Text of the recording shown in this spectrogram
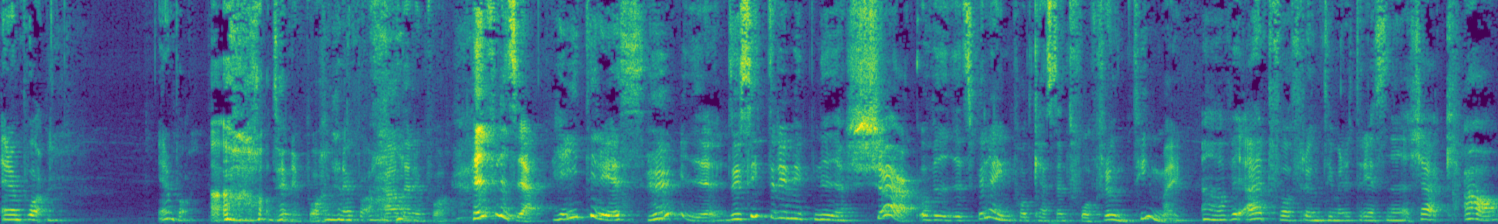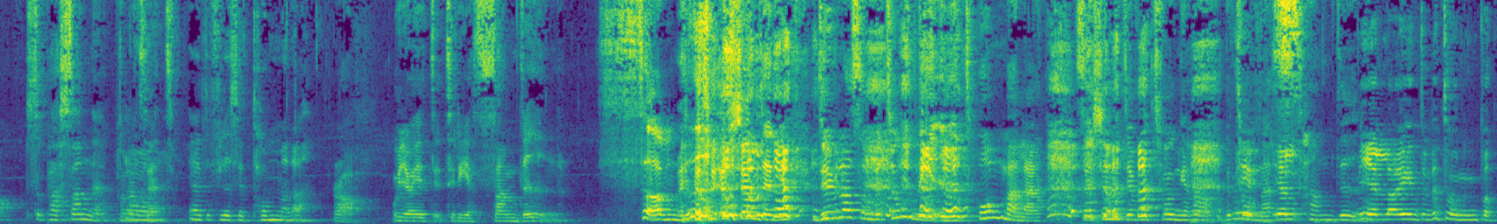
Är den på? Är den på? Ja, den är på. Den är på. Ja, den är på. Hej Felicia! Hej Therese! Hej! Du sitter i mitt nya kök och vi spelar in podcasten Två fruntimmer. Ja, vi är två fruntimmer i Therese nya kök. Ja, så passande på något sätt. Jag heter Felicia Tommala. Ja, och jag heter Therese Sandin. Sandin! jag kände det. Du la som betoning i Tomala, så jag kände att jag var tvungen att betona Men jag- Sandin. Men jag la ju inte betoning på.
